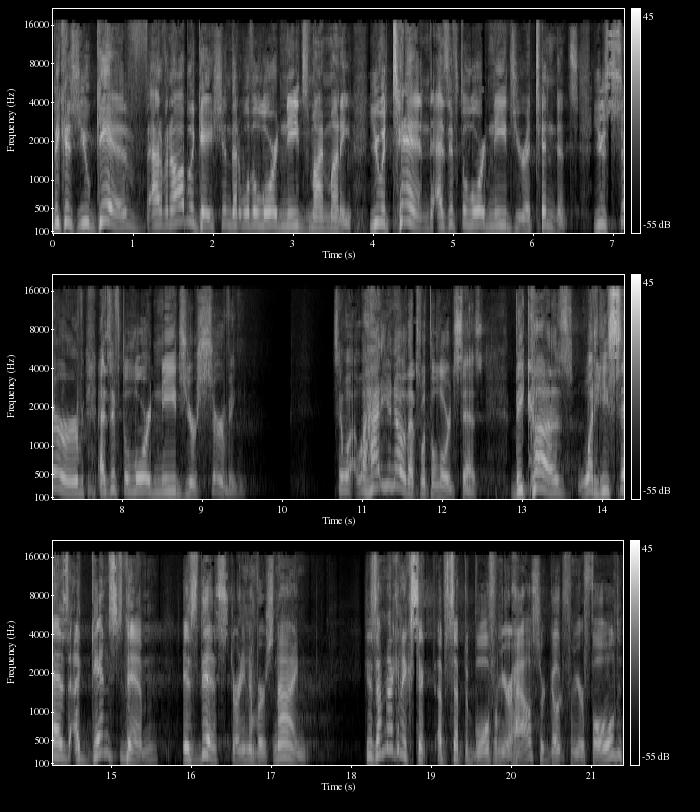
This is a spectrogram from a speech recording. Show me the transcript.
because you give out of an obligation that, well, the Lord needs my money. You attend as if the Lord needs your attendance. You serve as if the Lord needs your serving. Say, well, how do you know that's what the Lord says? Because what he says against them is this, starting in verse 9. He says, I'm not going to accept a bull from your house or goat from your fold,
